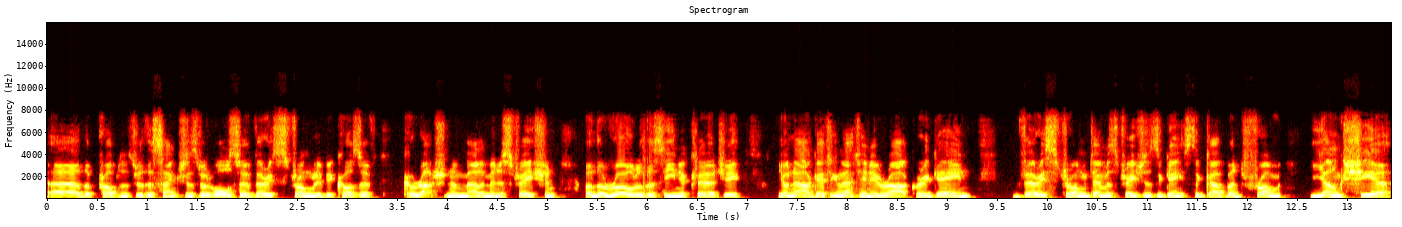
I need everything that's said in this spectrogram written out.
uh, the problems with the sanctions, but also very strongly because of corruption and maladministration and the role of the senior clergy. You're now getting that in Iraq, where again, very strong demonstrations against the government from young Shia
